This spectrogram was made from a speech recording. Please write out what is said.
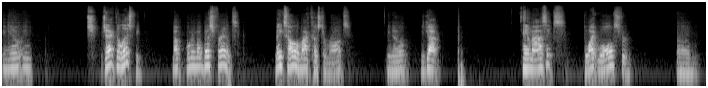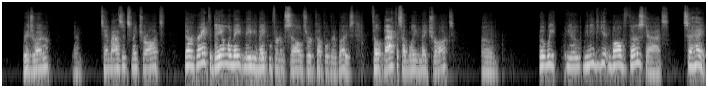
And you know, and Jack Gillespie, my, one of my best friends, makes all of my custom rods. You know, you got Tim Isaacs, Dwight Walls for um, Ridge Runner, and Tim Isaacs makes rods. Now, granted, they only make maybe make them for themselves or a couple of their buddies. Philip Backus, I believe, makes rods. Um, but we, you know, we need to get involved with those guys. Say, hey,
